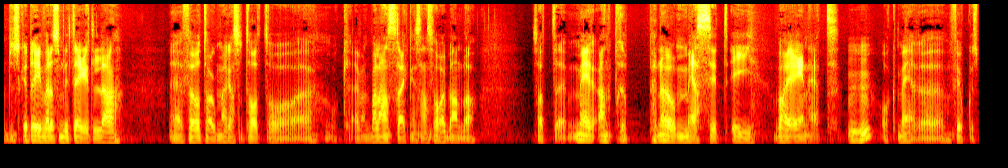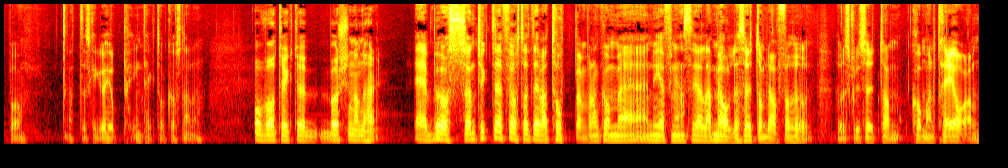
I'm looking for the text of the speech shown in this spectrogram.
du ska driva det som ditt eget lilla företag med resultat och, eh, och även balansräkningsansvar ibland. Då. Så att eh, mer entreprenörmässigt i varje enhet och mer eh, fokus på att det ska gå ihop, intäkter och kostnader. Och vad tyckte börsen om det här? Eh, Börsen tyckte först att det var toppen för de kom med nya finansiella mål dessutom då för hur, hur det skulle se ut de kommande tre åren.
